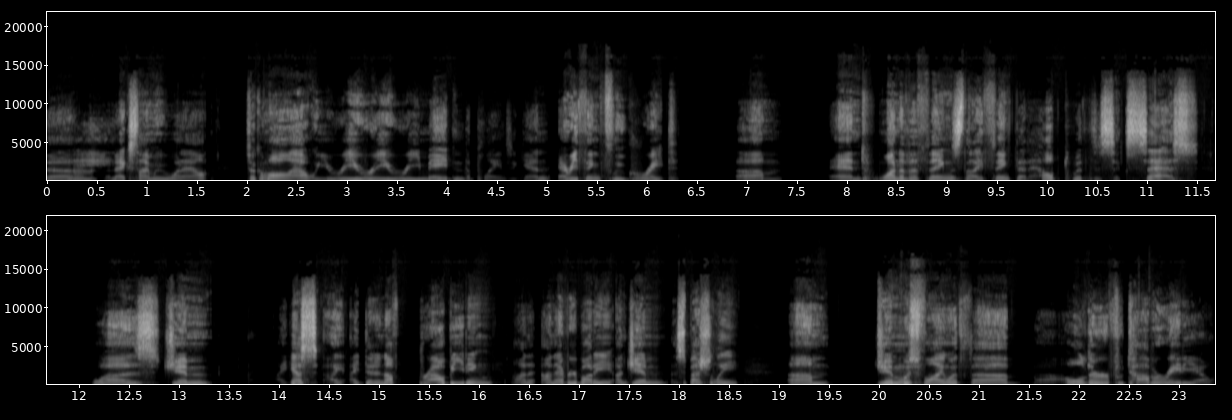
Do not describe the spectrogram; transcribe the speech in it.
the Mhm. the next time we went out took them all out. We re re remade in the planes again. Everything flew great. Um, and one of the things that I think that helped with the success was Jim. I guess I, I did enough browbeating on on everybody, on Jim especially. Um, Jim was flying with uh, uh, older Futaba radio,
